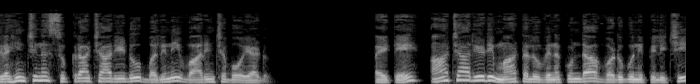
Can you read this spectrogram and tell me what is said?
గ్రహించిన శుక్రాచార్యుడు బలిని వారించబోయాడు. అయితే ఆచార్యుడి మాటలు వినకుండా వడుగుని పిలిచి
